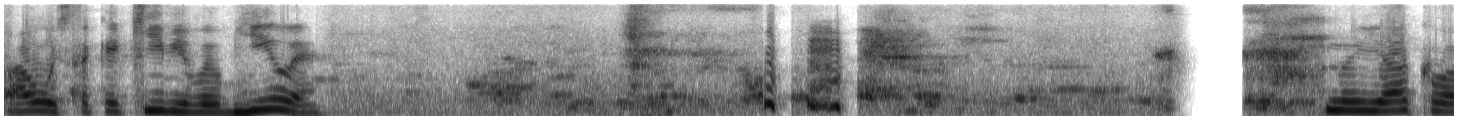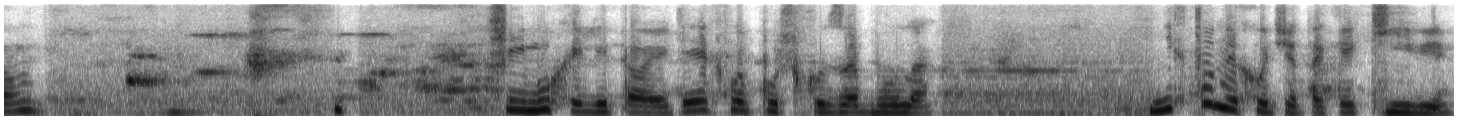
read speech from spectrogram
А ось таке ківі ви б їли? Ну як вам? Ще й мухи літають, а я хлопушку забула. Ніхто не хоче таке ківі.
